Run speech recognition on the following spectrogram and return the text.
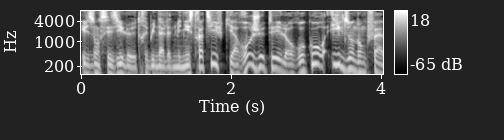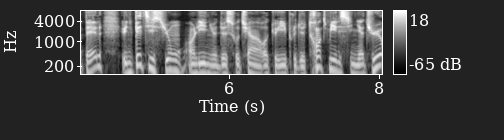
Ils ont saisi le tribunal administratif qui a rejeté leur recours. Ils ont donc fait appel. Une pétition en ligne de soutien a recueilli plus de 30 000 signatures.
